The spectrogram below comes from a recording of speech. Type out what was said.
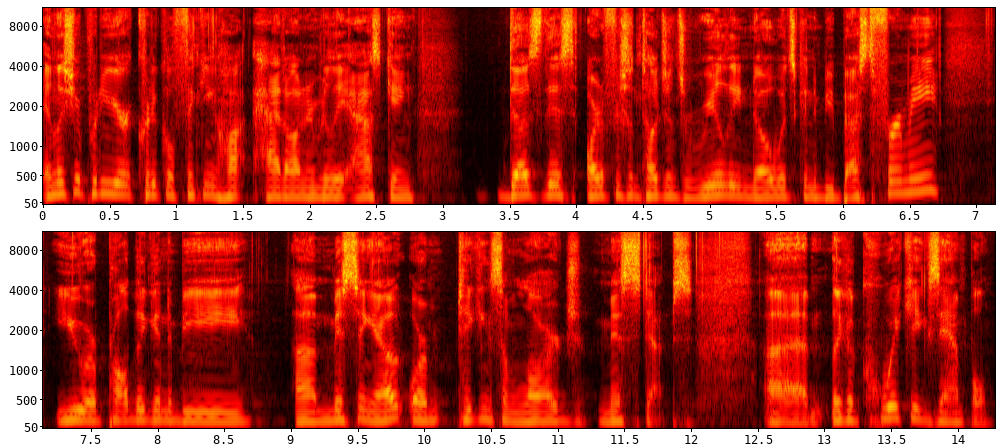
unless you're putting your critical thinking hat on and really asking, does this artificial intelligence really know what's going to be best for me? You are probably going to be uh, missing out or taking some large missteps. Um, like a quick example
